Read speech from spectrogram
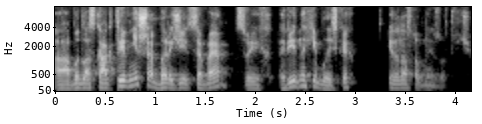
будь ласка, активніше. Бережіть себе, своїх рідних і близьких. І до наступної зустрічі.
